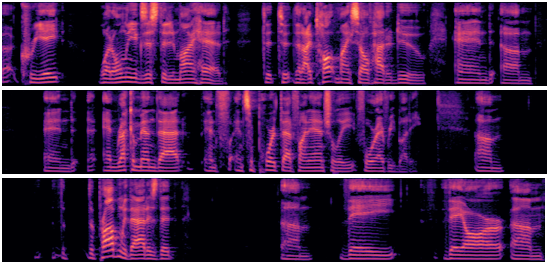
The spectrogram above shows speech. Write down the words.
uh, create what only existed in my head that to, that I taught myself how to do, and um, and and recommend that and and support that financially for everybody. Um, the the problem with that is that um, they they are um,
